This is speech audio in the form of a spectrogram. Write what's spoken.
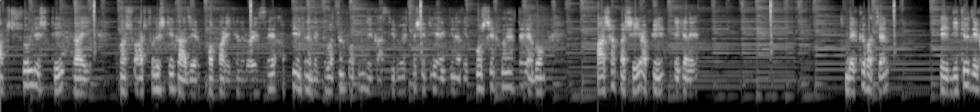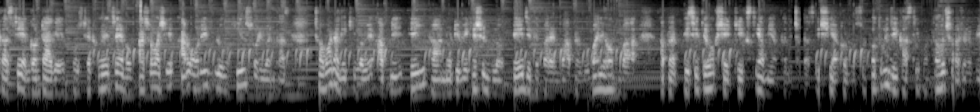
আটচল্লিশটি, প্রায় পাঁচশো আটচল্লিশটি কাজের অফার এখানে রয়েছে। আপনি এখানে দেখতে পাচ্ছেন, প্রথম যে কাজটি রয়েছে, সেটি একদিন আগে পোস্টেড হয়েছে এবং পাশাপাশি আপনি এখানে দেখতে পাচ্ছেন, এই দ্বিতীয় যে কাজটি এক ঘণ্টা আগে পোস্টেড হয়েছে এবং পাশাপাশি আরও অনেকগুলো হিউজ পরিমাণ কাজ সবার আগে কীভাবে আপনি এই নোটিফিকেশনগুলো পেয়ে যেতে পারেন বা আপনার মোবাইলে হোক বা আপনার পিসিতে হোক, সেই ট্রিক্সটি আমি আপনাদের সাথে আজকে শেয়ার করব। প্রথমে যে কাজটি করতে হবে, সরাসরি আপনি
